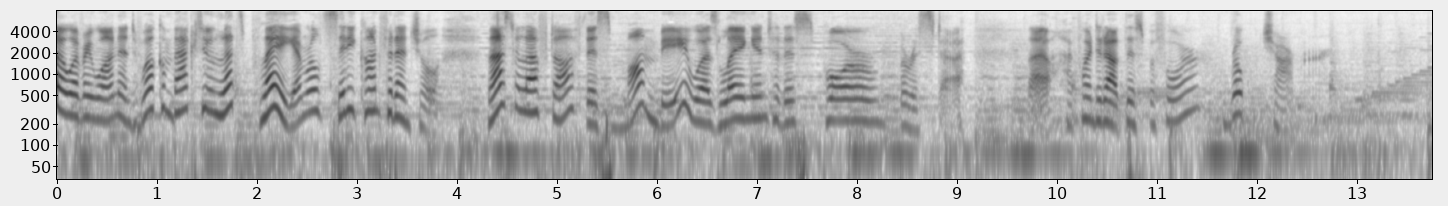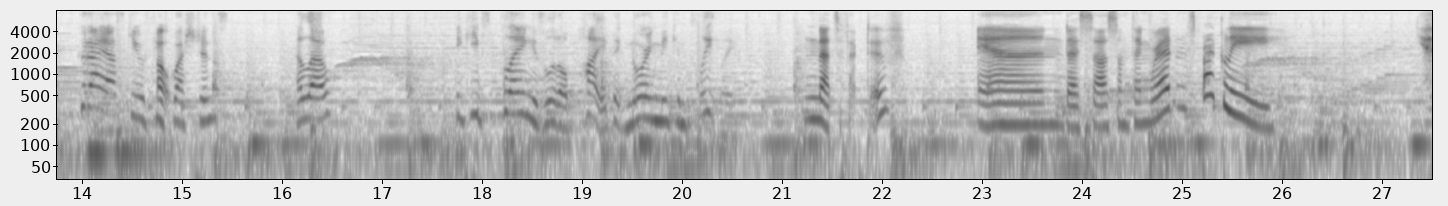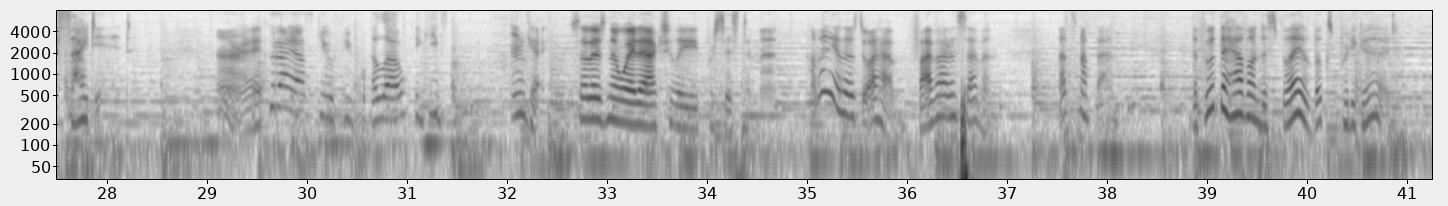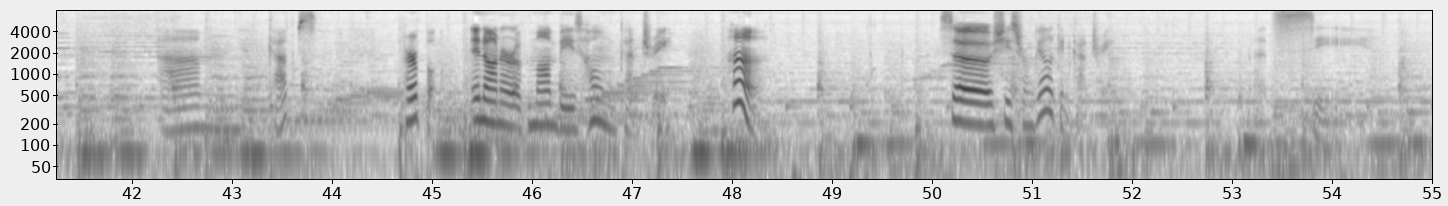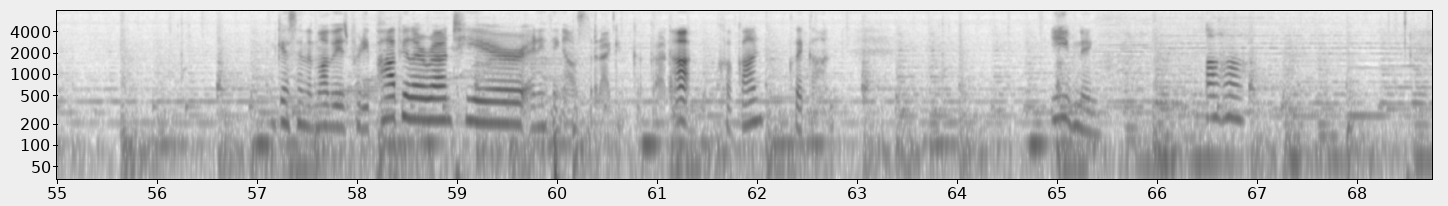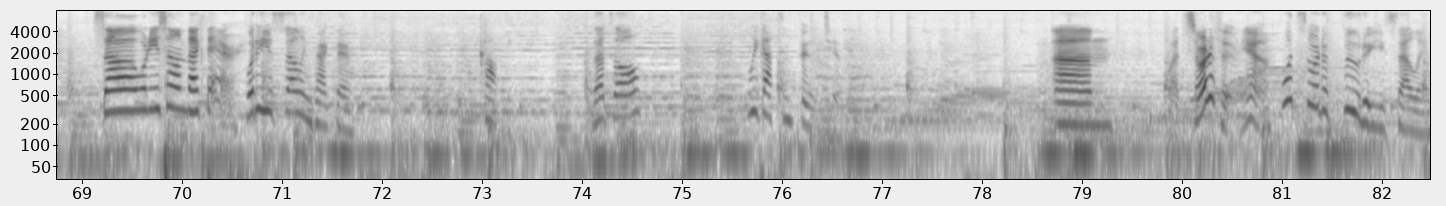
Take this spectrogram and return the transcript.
Hello everyone and welcome back to Let's Play Emerald City Confidential. Last we left off, this Mombi was laying into this poor barista. Well, I pointed out this before. Rope charmer. Could I ask you a few Oh. questions? Hello? He keeps playing his little pipe, ignoring me completely. That's effective. And I saw something red and sparkly. Yes, I did. Alright. Could I ask you a few Hello? He keeps Okay, so there's no way to actually persist in that. How many of those do I have? Five out of seven. That's not bad. The food they have on display looks pretty good. Um, cups? Purple, in honor of Mombi's home country. Huh. So she's from Gillikin country. I'm guessing that Mummy is pretty popular around here. Anything else that I can cook on? Ah, cook on, click on. evening. Uh-huh. So, what are you selling back there? What are you selling back there? Coffee. That's all? We got some food too. Um, what sort of food? Yeah. What sort of food are you selling?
